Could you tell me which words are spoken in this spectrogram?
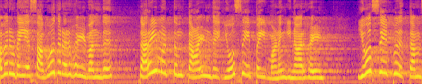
அவருடைய சகோதரர்கள் வந்து தரை மட்டும் தாழ்ந்து யோசேப்பை வணங்கினார்கள். யோசேப்பு தம்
